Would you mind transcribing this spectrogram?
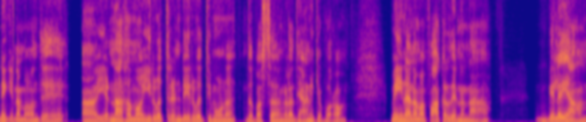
இன்றைக்கி நம்ம வந்து எண்ணாகமோ இருபத்தி ரெண்டு இருபத்தி மூணு இந்த புஸ்தகங்களை தியானிக்க போகிறோம் மெயினாக நம்ம பார்க்குறது என்னென்னா விலையாம்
